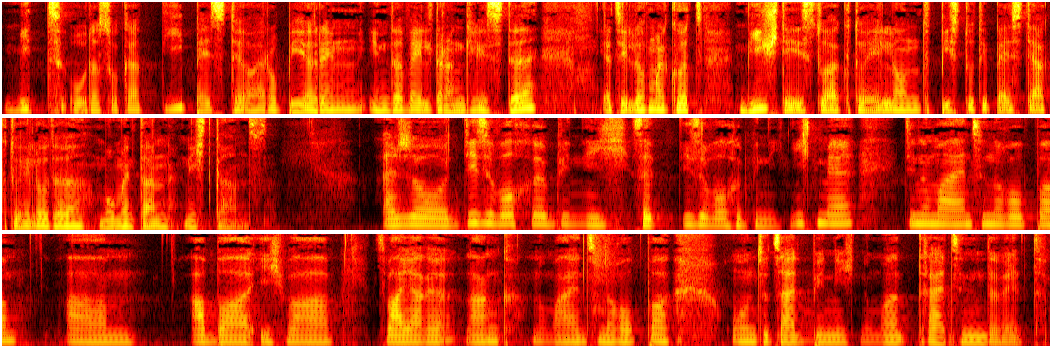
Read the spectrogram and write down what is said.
mit oder sogar die beste Europäerin in der Weltrangliste. Erzähl doch mal kurz, wie stehst du aktuell und bist du die beste aktuell oder momentan nicht ganz? Also diese Woche bin ich, seit dieser Woche bin ich nicht mehr die Nummer eins in Europa. Ähm, aber ich war zwei Jahre lang Nummer eins in Europa und zurzeit bin ich Nummer 13 in der Welt.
